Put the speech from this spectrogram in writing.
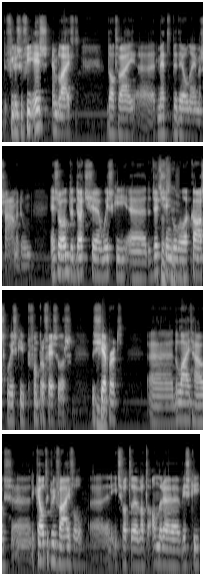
de filosofie is en blijft dat wij uh, het met de deelnemers samen doen. En zo ook de Dutch whisky, de Dutch Single Cask Whisky van Professors, de mhm. Shepherd, de Lighthouse, de Celtic Revival en iets wat, wat de andere whisky,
